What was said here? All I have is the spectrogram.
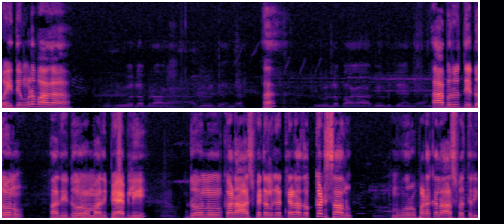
వైద్యం కూడా బాగా. అభివృద్ధి డోను. మాది డో మాది ప్యాపిలి. డోను కాడ హాస్పిటల్ కట్టినాడు అదొక్కటి చాలు. నూరు పడకల ఆసుపత్రి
